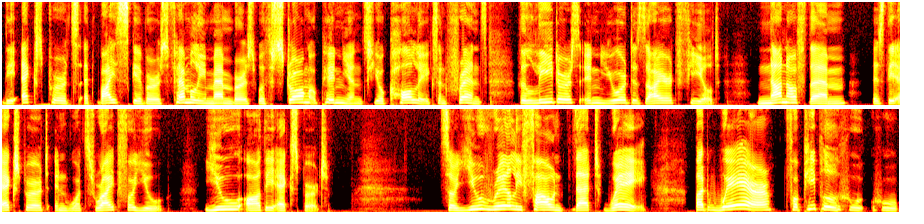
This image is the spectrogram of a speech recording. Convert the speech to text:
The experts, advice givers, family members with strong opinions, your colleagues and friends, the leaders in your desired field None of them is the expert in what's right for you. You are the expert. So you really found that way. But where, for people who, who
